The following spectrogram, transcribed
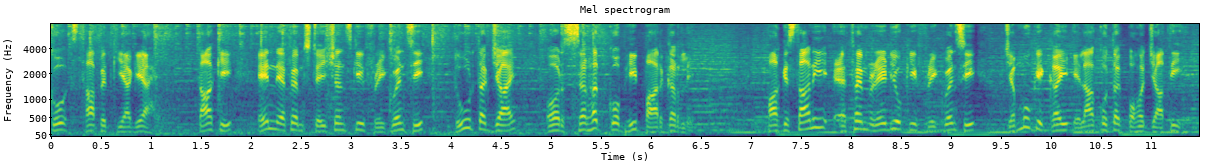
को स्थापित किया गया है, ताकि इन एफएम स्टेशंस की फ्रीक्वेंसी दूर तक जाए और सरहद को भी पार कर ले। पाकिस्तानी एफएम रेडियो की फ्रीक्वेंसी जम्मू के कई इलाकों तक पहुँच जाती है।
